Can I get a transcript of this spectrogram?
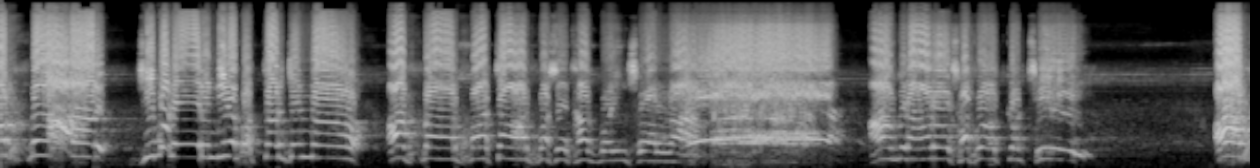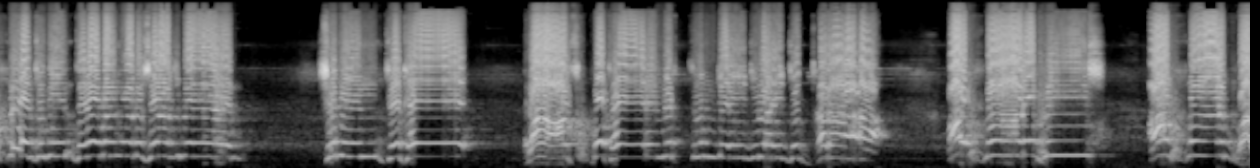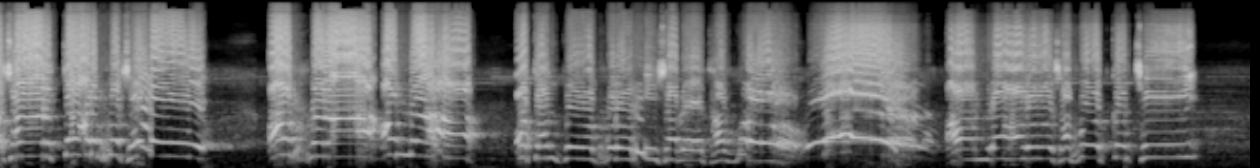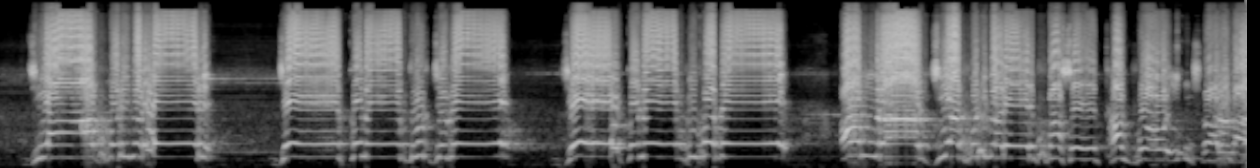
আপনার জীবনের নিরাপত্তার জন্য আপনার পাচার পাশে থাকব ইনশাল্লাহ আমরা আরও শপথ করছি। আপনি যেদিন থেকে বাংলাদেশে আসবেন, সেদিন থেকে রাজপথের মৃত্যুঞ্জয়ী জুলাই যোদ্ধারা আপনার অফিস, আপনার বাসার চারপাশে, আপনারা আমরা অতন্ত্র প্রহরী হিসাবে থাকব। আমরা আরও শপথ করছি। জিয়া পরিবারের যে কোনো দুর্যোগে যে কোনো বিপদে আমরা জিয়া পরিবারের পাশে থাকব ইনশাল্লাহ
